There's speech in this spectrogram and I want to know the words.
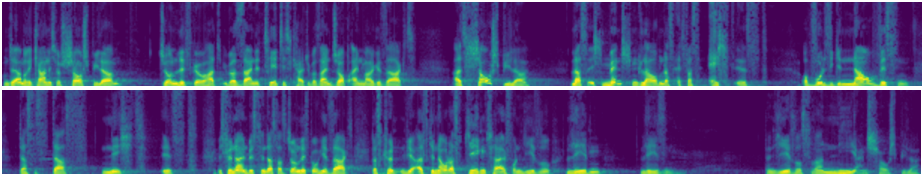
Und der amerikanische Schauspieler John Lithgow hat über seine Tätigkeit, über seinen Job einmal gesagt, als Schauspieler lasse ich Menschen glauben, dass etwas echt ist, obwohl sie genau wissen, dass es das nicht ist. Ich finde ein bisschen das, was John Lithgow hier sagt, das könnten wir als genau das Gegenteil von Jesu Leben lesen. Denn Jesus war nie ein Schauspieler.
